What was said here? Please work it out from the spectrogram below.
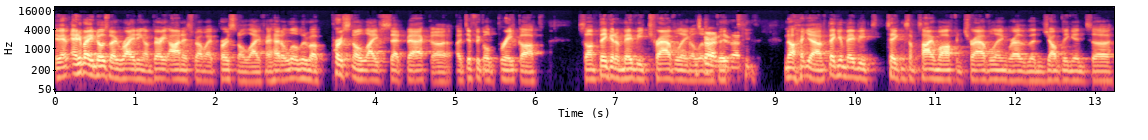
if anybody knows my writing, I'm very honest about my personal life. I had a little bit of a personal life setback, uh, a difficult breakup. So I'm thinking of maybe traveling a I'm little bit. no, yeah, I'm thinking maybe taking some time off and traveling rather than jumping into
